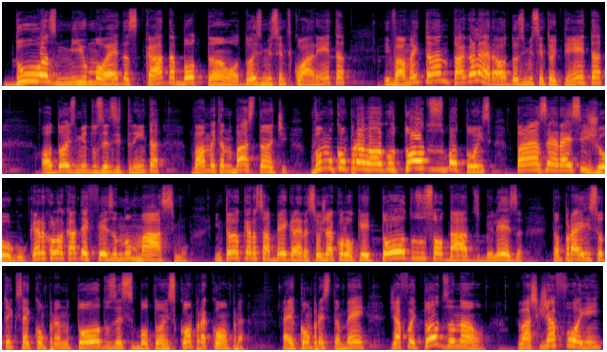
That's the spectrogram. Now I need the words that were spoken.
2 mil moedas cada botão, ó, 2.140 e vai aumentando, tá, galera? Ó, 2.180, Ó, 2.230, vai aumentando bastante. Vamos comprar logo todos os botões para zerar esse jogo. Quero colocar a defesa no máximo. Então eu quero saber, galera, se eu já coloquei todos os soldados, beleza? Então para isso eu tenho que sair comprando todos esses botões. Compra, compra. Aí, compra esse também. Já foi todos ou não? Eu acho que já foi, hein?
